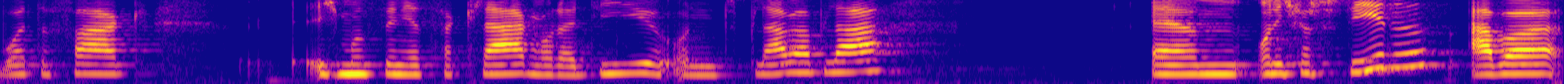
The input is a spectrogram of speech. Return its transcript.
what the fuck, ich muss den jetzt verklagen oder die und bla bla bla. Ähm, und ich verstehe das, aber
